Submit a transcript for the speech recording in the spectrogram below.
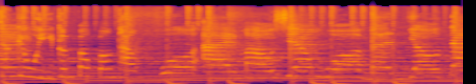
交给我一根棒棒糖。我爱冒险我们有大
